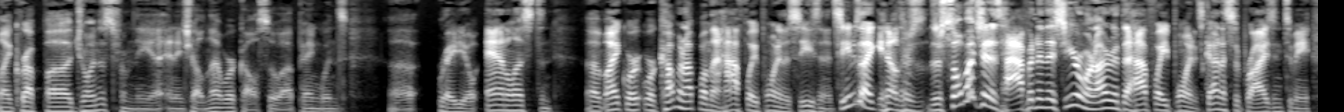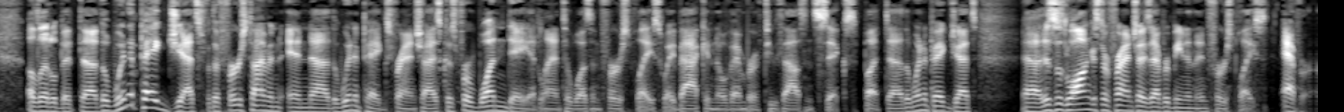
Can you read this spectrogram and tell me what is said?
Mike Rupp uh, joins us from the uh, NHL Network, also a Penguins uh, radio analyst, and uh, Mike, we're, we're coming up on the halfway point of the season. It seems like, you know, there's, there's so much that has happened in this year. We're not even at the halfway point. It's kind of surprising to me a little bit. Uh, the Winnipeg Jets for the first time in, in uh, the Winnipeg's franchise, because for one day Atlanta was in first place way back in November of 2006. But uh, the Winnipeg Jets, uh, this is the longest their franchise ever been in, in first place, ever.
